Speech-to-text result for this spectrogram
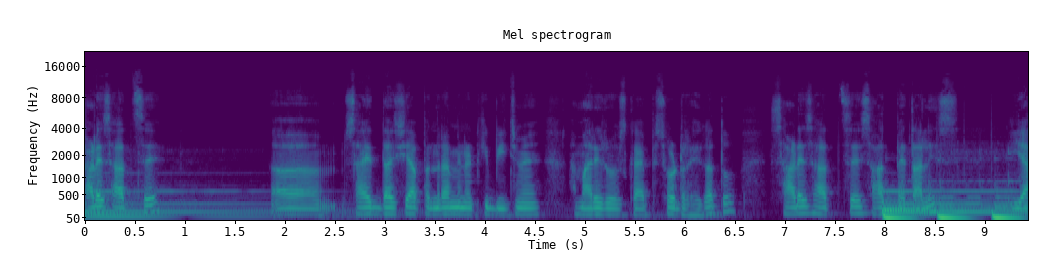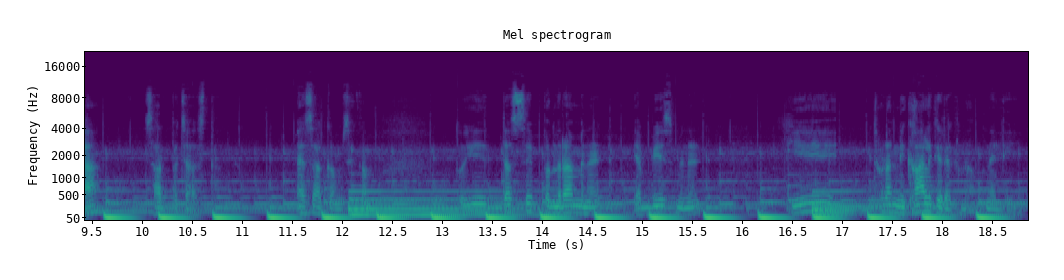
साढ़े सात से शायद दस या पंद्रह मिनट के बीच में हमारी रोज़ का एपिसोड रहेगा तो साढ़े सात से सात पैंतालीस या सात पचास तक, ऐसा कम से कम। तो ये दस से पंद्रह मिनट या बीस मिनट, ये थोड़ा निकाल के रखना अपने लिए,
